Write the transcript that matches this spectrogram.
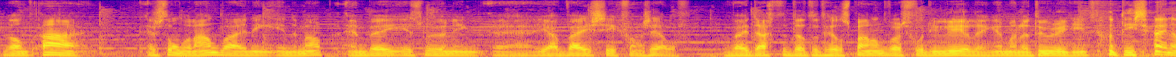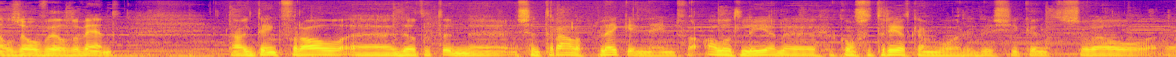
Want A, er stond een handleiding in de map en B, is learning uh, ja, wijst zich vanzelf. Wij dachten dat het heel spannend was voor die leerlingen, maar natuurlijk niet, want die zijn al zoveel gewend. Nou, ik denk vooral uh, dat het een uh, centrale plek inneemt waar al het leren geconcentreerd kan worden. Dus je kunt zowel uh,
